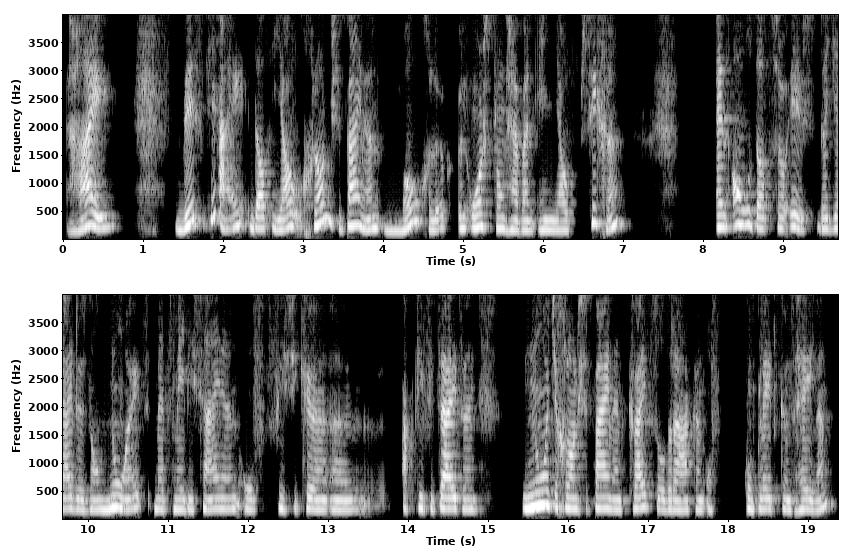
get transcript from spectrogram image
Hi. Wist jij dat jouw chronische pijnen mogelijk een oorsprong hebben in jouw psyche? En als dat zo is, dat jij dus dan nooit met medicijnen of fysieke uh, activiteiten nooit je chronische pijnen kwijt zult raken of compleet kunt helen?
